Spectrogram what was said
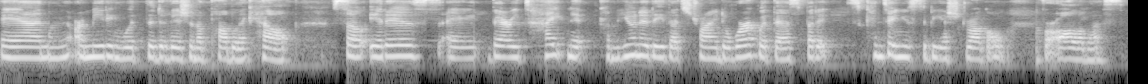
and are meeting with the Division of Public Health. So it is a very tight knit community that's trying to work with this, but it continues to be a struggle for all of us.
